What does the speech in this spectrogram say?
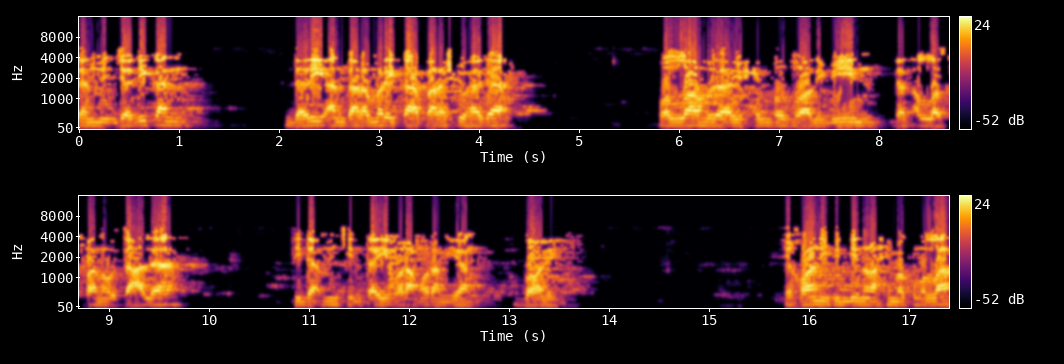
dan menjadikan dari antara mereka para syuhada wallahu la yuhibbul zalimin. Dan Allah Subhanahu wa taala tidak mencintai orang-orang yang zalim. Ikhwani fi din rahimakumullah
